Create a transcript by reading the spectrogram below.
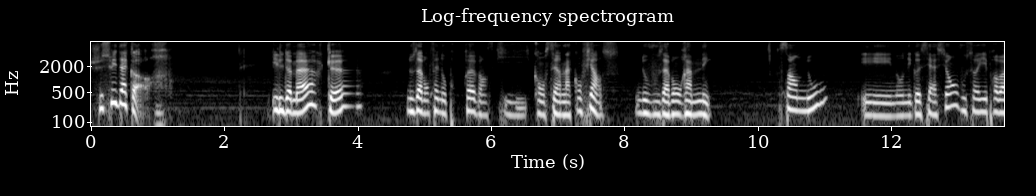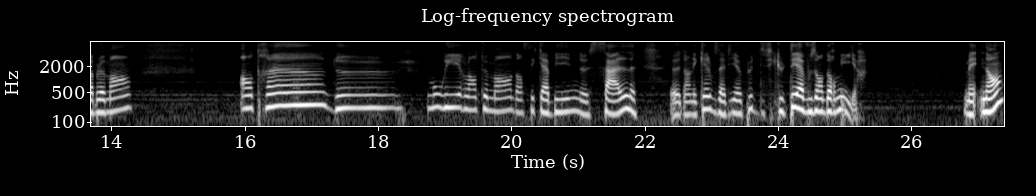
Je suis d'accord. Il demeure que nous avons fait nos preuves en ce qui concerne la confiance. Nous vous avons ramené sans nous et nos négociations, vous seriez probablement en train de mourir lentement dans ces cabines sales euh, dans lesquelles vous aviez un peu de difficulté à vous endormir. Maintenant,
